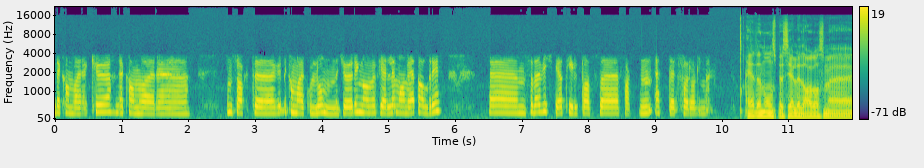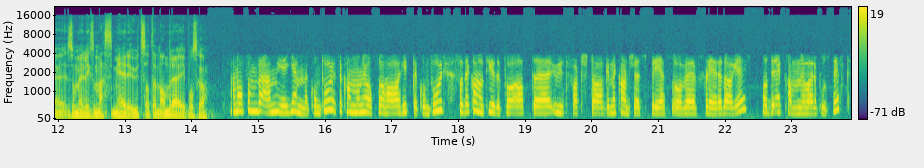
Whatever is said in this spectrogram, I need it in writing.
Det kan være kø, det kan være som sagt, eh, det kan være kolonnekjøring over fjellet. Man vet aldri. Så det er viktig å tilpasse farten etter forholdene. Er det noen spesielle dager som er, som er liksom mest, mer utsatt enn andre i påska? Nå som det er mye hjemmekontor, så kan man jo også ha hyttekontor. Så det kan jo tyde på at uh, utfartsdagene kanskje spres over flere dager. Og det kan jo være positivt.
